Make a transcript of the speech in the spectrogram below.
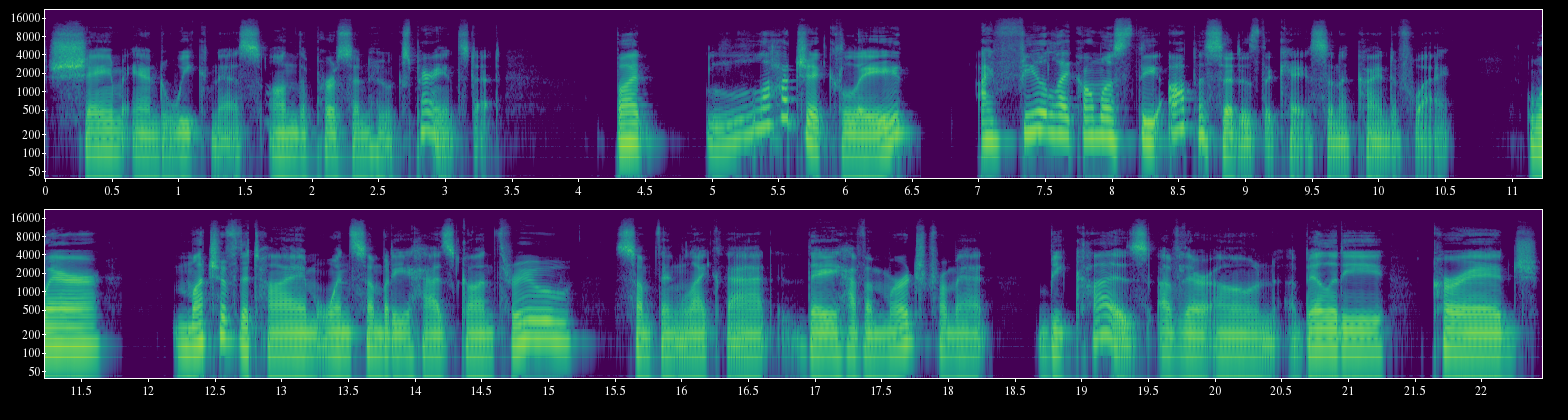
shame and weakness on the person who experienced it. But logically, I feel like almost the opposite is the case in a kind of way, where much of the time when somebody has gone through something like that, they have emerged from it because of their own ability, courage,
